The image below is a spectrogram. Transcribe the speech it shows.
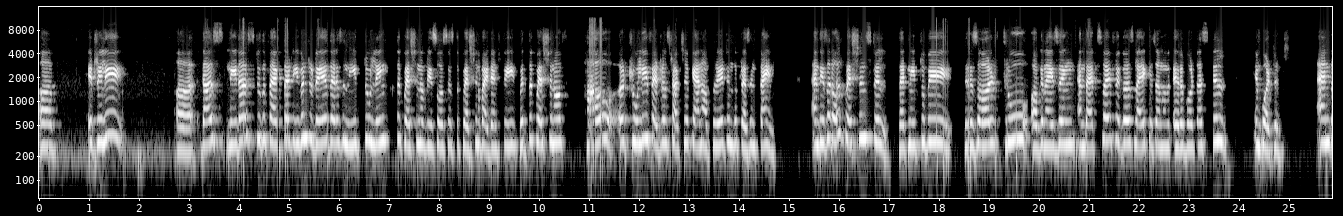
uh, it really uh, does lead us to the fact that even today there is a need to link the question of resources, the question of identity, with the question of how a truly federal structure can operate in the present time. And these are all questions still that need to be resolved through organizing. And that's why figures like Hijam Irabot are still important. And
